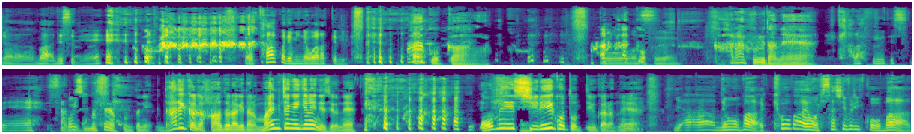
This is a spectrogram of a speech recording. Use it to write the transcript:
あーまあですね。パーコでみんな笑ってるよ。パーコか。パーコカラフルだね。カラフルですね。すごいな。すいません、本当に。誰かがハードル上げたの、まゆみちゃんがいけないんですよね。おめえ、しれえことって言うからね。いやー、でもまあ、今日はもう久しぶりにこう、まあ、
